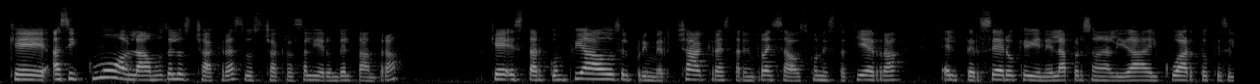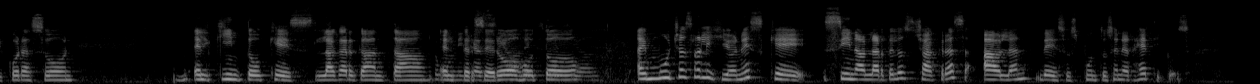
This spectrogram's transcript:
que así como hablábamos de los chakras, los chakras salieron del Tantra, que estar confiados, el primer chakra, estar enraizados con esta tierra, el tercero que viene la personalidad, el cuarto que es el corazón, el quinto que es la garganta, el tercer ojo, todo. Hay muchas religiones que sin hablar de los chakras hablan de esos puntos energéticos,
